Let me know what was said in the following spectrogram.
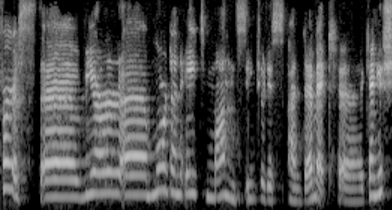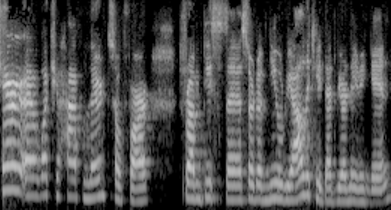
first, uh, we are uh, more than eight months into this pandemic. Uh, can you share uh, what you have learned so far from this uh, sort of new reality that we are living in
